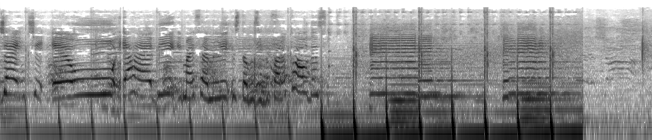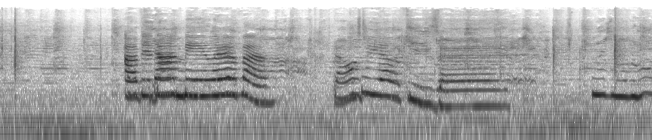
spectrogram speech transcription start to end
Gente, eu e a Abby e my family estamos indo para Caldas. A vida me leva pra onde ela quiser. Nossa,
